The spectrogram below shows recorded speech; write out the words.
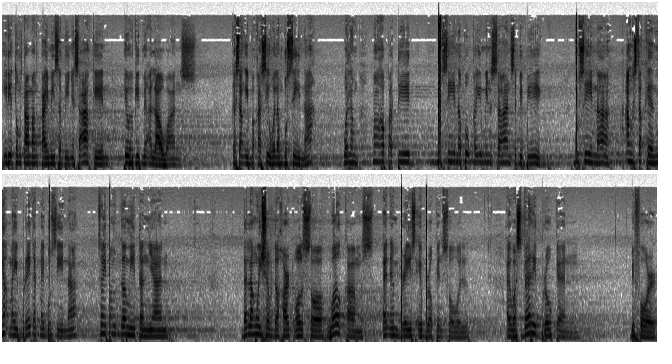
hindi itong tamang timing sabihin niya sa akin, He will give me allowance. Kasi ang iba kasi walang busina. Walang, mga kapatid, busina po kayo minsan sa bibig. Busina. Ang sakyan nga, may brake at may busina. So may panggamitan yan. The language of the heart also welcomes and embrace a broken soul. I was very broken before.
